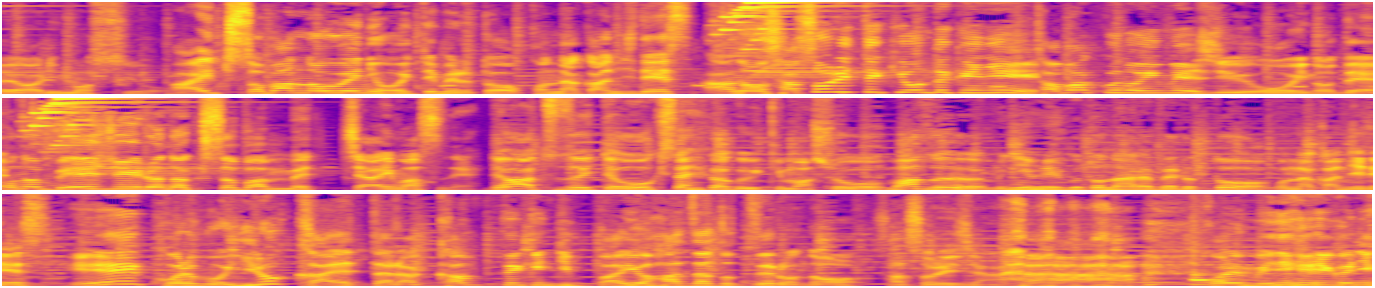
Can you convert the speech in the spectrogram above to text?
えありますよ。はい、基礎板の上に置いてみるとこんな感じです。あの、サソリって基本的に砂漠のイメージ多いので、このベージュ色の基礎板めっちゃ合いますね。では続いて大きさ比較いきましょう。まず、ミニフィグと並べるとこんな感じです。えー、これもう色変えたら完璧にバイオハザードゼロのサソリじゃん。これミニフィグに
